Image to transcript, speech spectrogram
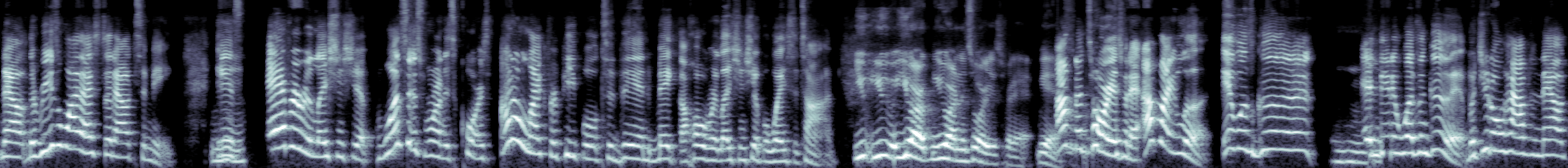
Now, the reason why that stood out to me mm-hmm. is every relationship, once it's run its course, I don't like for people to then make the whole relationship a waste of time. You you you are you are notorious for that. Yeah. I'm notorious for that. I'm like, look, it was good mm-hmm. and then it wasn't good, but you don't have to now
